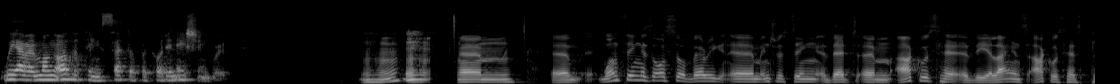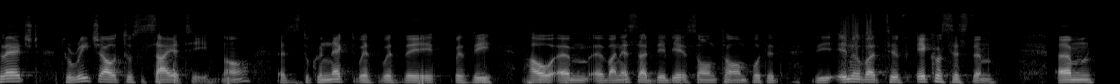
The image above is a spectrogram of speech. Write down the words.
we have, among other things, set up a coordination group. Mm -hmm. Mm -hmm. Um, um, one thing is also very um, interesting that um, Arqus, the Alliance Arqus, has pledged to reach out to society. No, that is to connect with with the with the how um, uh, Vanessa de Biesonton put it, the innovative ecosystem. Um,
